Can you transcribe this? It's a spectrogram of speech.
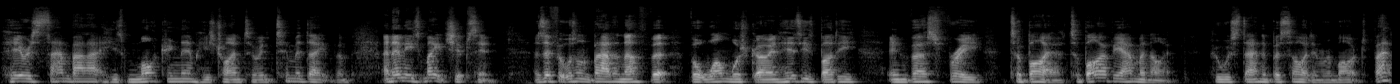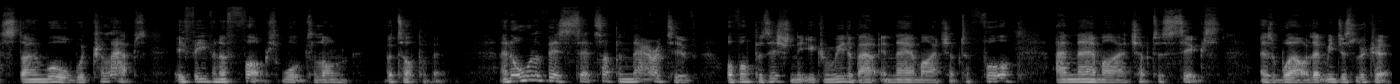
here is Sanballat, he's mocking them, he's trying to intimidate them. And then his mate chips in, as if it wasn't bad enough that, that one was going. Here's his buddy in verse 3, Tobiah. Tobiah the Ammonite, who was standing beside him, remarked, That stone wall would collapse if even a fox walked along the top of it. And all of this sets up a narrative of opposition that you can read about in Nehemiah chapter 4 and Nehemiah chapter 6 as well. Let me just look at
